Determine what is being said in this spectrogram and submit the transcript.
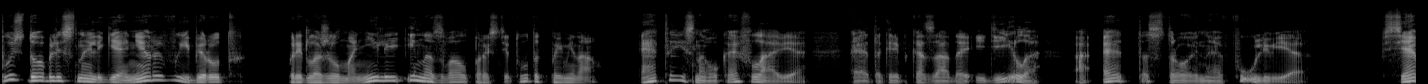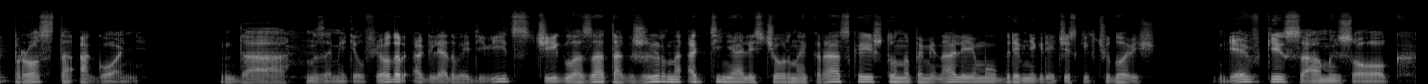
Пусть доблестные легионеры выберут, предложил Манилий и назвал проституток по именам. Это ясноокая Флавия, это крепкозадая Идила, а это стройная Фульвия. Все просто огонь. Да, заметил Федор, оглядывая девиц, чьи глаза так жирно оттенялись черной краской, что напоминали ему древнегреческих чудовищ. Девки самый сок,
